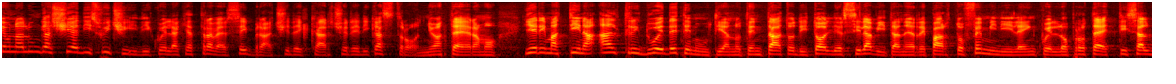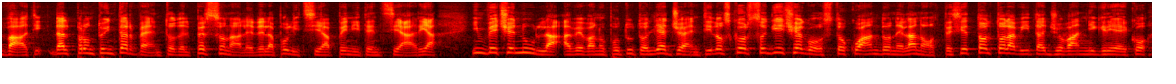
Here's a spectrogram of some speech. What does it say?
È una lunga scia di suicidi quella che attraversa i bracci del carcere di Castrogno a Teramo. Ieri mattina altri due detenuti hanno tentato di togliersi la vita nel reparto femminile in quello protetti, salvati dal pronto intervento del personale della polizia penitenziaria. Invece nulla avevano potuto gli agenti lo scorso 10 agosto quando nella notte si è tolto la vita Giovanni Grieco,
